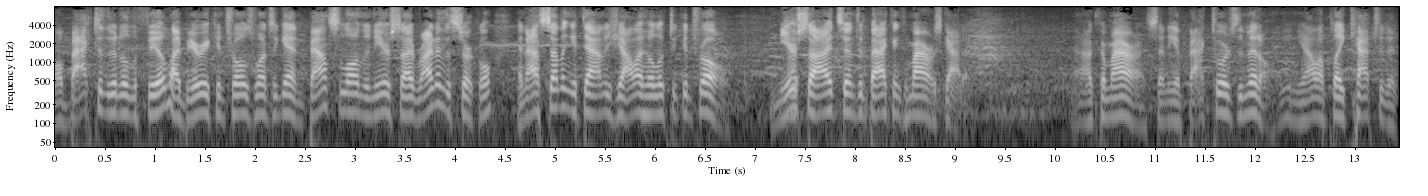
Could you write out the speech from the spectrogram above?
Well, back to the middle of the field. Liberia controls once again. Bounce along the near side, right in the circle, and now settling it down is Yala. He'll look to control. Near side sends it back, and Kamara's got it. Now Kamara sending it back towards the middle. And Yala play catch with it.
